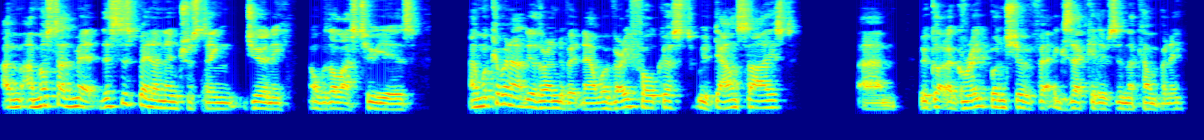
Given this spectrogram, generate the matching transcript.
I, I must admit, this has been an interesting journey over the last two years. And we're coming out the other end of it now. We're very focused. We've downsized. Um, we've got a great bunch of executives in the company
